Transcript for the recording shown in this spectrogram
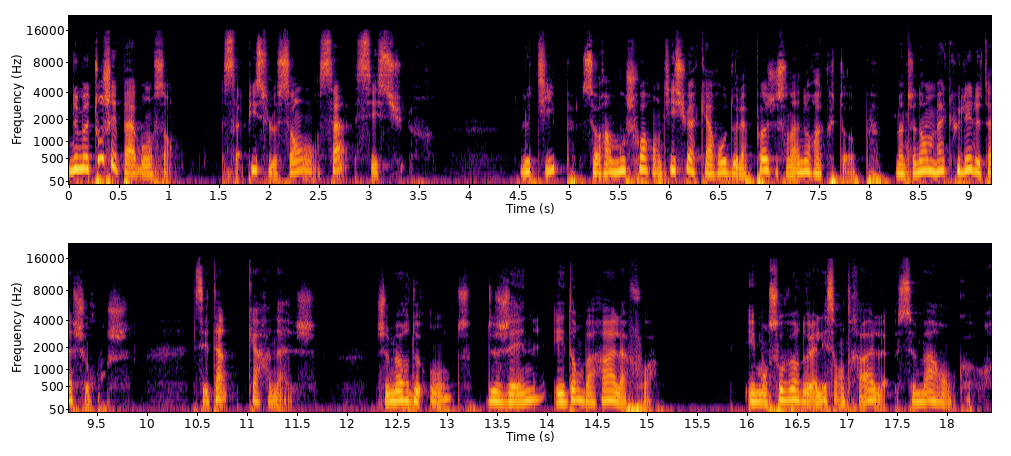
Ne me touchez pas, bon sang Ça pisse le sang, ça, c'est sûr. Le type sort un mouchoir en tissu à carreaux de la poche de son anorak top, maintenant maculé de taches rouges. C'est un carnage. Je meurs de honte, de gêne et d'embarras à la fois. Et mon sauveur de l'allée centrale se marre encore.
